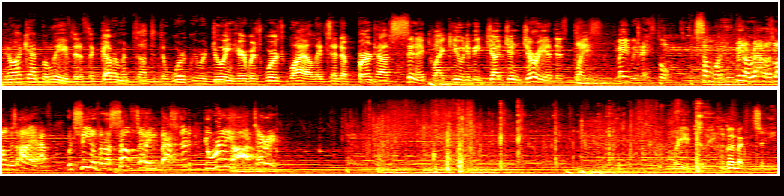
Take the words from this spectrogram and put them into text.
You know, I can't believe that if the government thought that the work we were doing here was worthwhile, they'd send a burnt out cynic like you to be judge and jury of this place. Maybe they thought that somebody who'd been around as long as I have would see you for the self-serving bastard you really are, Terry. What are you doing? I'm going back to the city.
